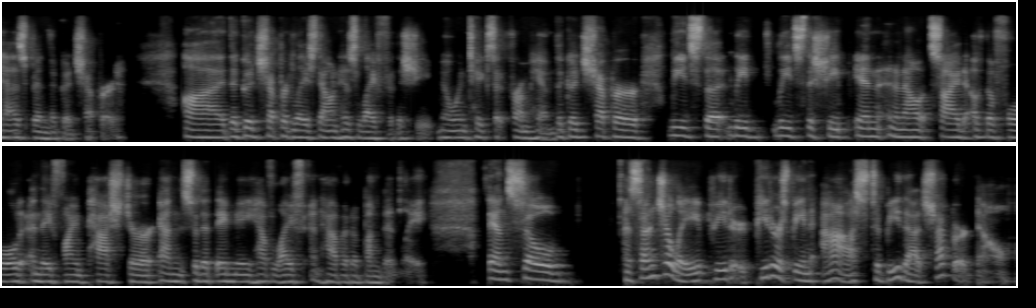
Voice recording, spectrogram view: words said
has been the good shepherd. Uh, the good shepherd lays down his life for the sheep. No one takes it from him. The good shepherd leads the lead leads the sheep in and outside of the fold, and they find pasture, and so that they may have life and have it abundantly. And so, essentially, Peter Peter's being asked to be that shepherd now.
